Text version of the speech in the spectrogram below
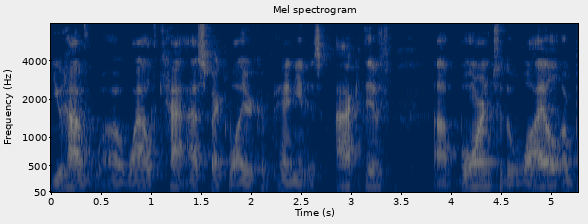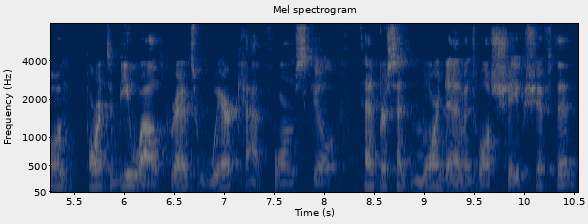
you have a wild cat aspect while your companion is active. Uh, born to the wild or born, born to be wild grants werecat form skill 10% more damage while shapeshifted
